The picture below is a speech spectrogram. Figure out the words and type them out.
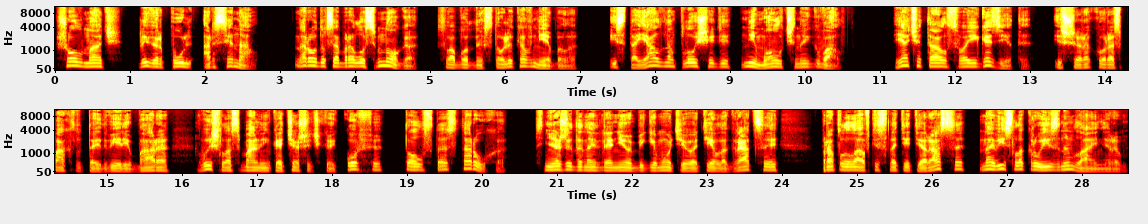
шел матч Ливерпуль-Арсенал. Народу собралось много, свободных столиков не было, и стоял на площади немолчный гвалт. Я читал свои газеты. Из широко распахнутой двери бара вышла с маленькой чашечкой кофе толстая старуха. С неожиданной для нее бегемотьего тела грацией проплыла в тесноте террасы, нависла круизным лайнером.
